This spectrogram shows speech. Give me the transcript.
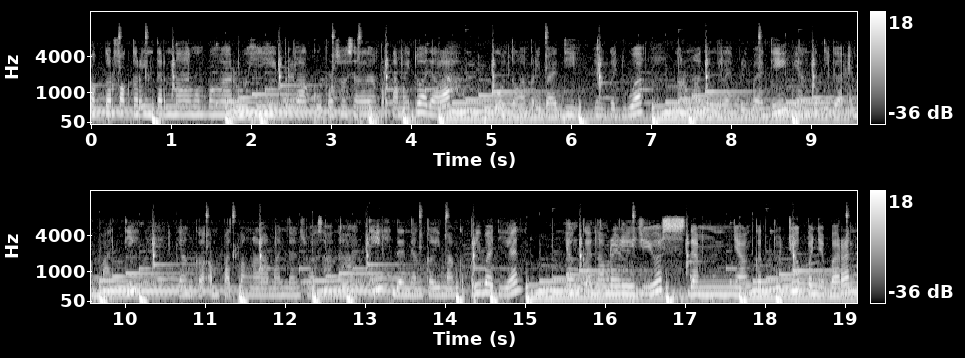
Faktor-faktor internal yang mempengaruhi perilaku prososial yang pertama itu adalah keuntungan pribadi, yang kedua norma dan nilai pribadi, yang ketiga empati, yang keempat pengalaman dan suasana hati, dan yang kelima kepribadian, yang keenam religius, dan yang ketujuh penyebaran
